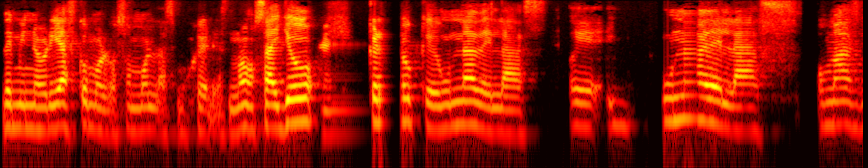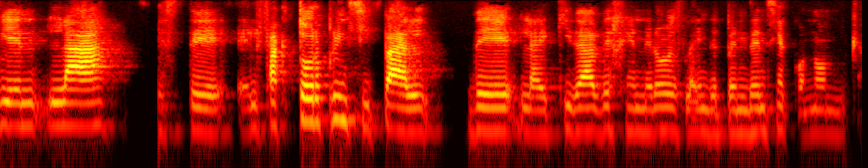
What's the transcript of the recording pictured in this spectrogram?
de minorías como lo somos las mujeres, ¿no? O sea, yo creo que una de las, eh, una de las, o más bien la, este, el factor principal de la equidad de género es la independencia económica,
